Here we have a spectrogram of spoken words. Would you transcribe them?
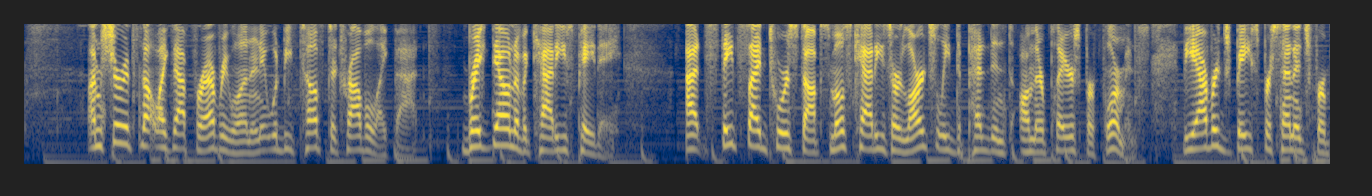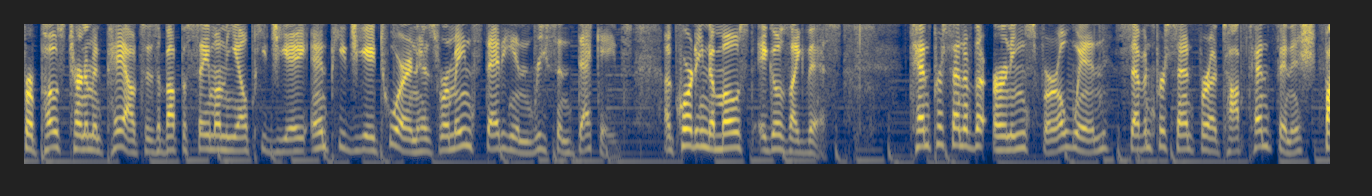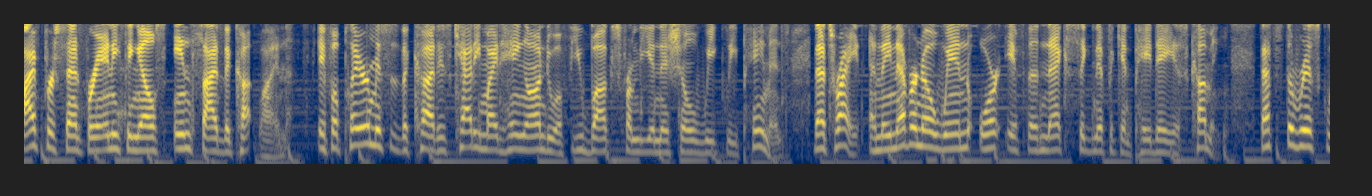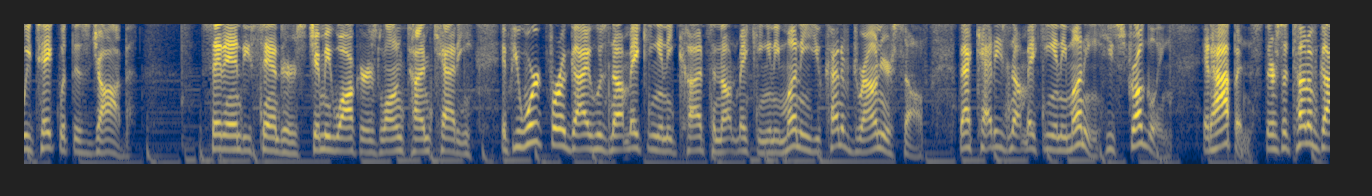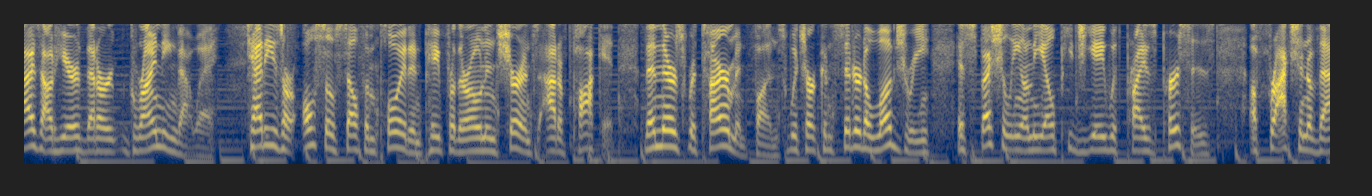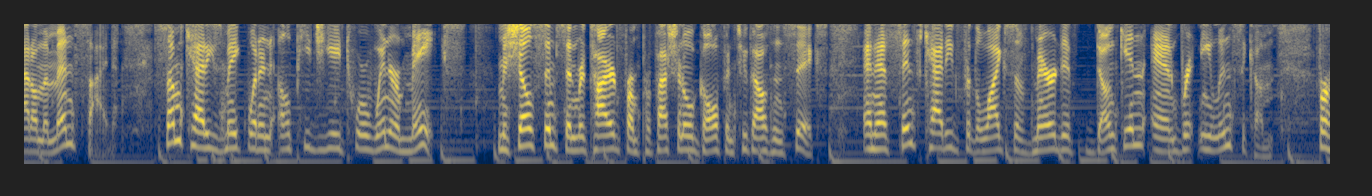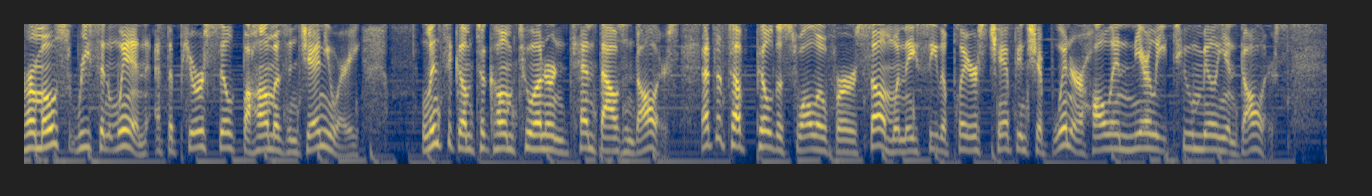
I'm sure it's not like that for everyone, and it would be tough to travel like that. Breakdown of a caddy's payday. At stateside tour stops, most caddies are largely dependent on their players' performance. The average base percentage for proposed tournament payouts is about the same on the LPGA and PGA Tour and has remained steady in recent decades. According to most, it goes like this 10% of the earnings for a win, 7% for a top 10 finish, 5% for anything else inside the cut line. If a player misses the cut, his caddy might hang on to a few bucks from the initial weekly payment. That's right, and they never know when or if the next significant payday is coming. That's the risk we take with this job. Said Andy Sanders, Jimmy Walker's longtime caddy. If you work for a guy who's not making any cuts and not making any money, you kind of drown yourself. That caddy's not making any money, he's struggling. It happens. There's a ton of guys out here that are grinding that way. Caddies are also self employed and pay for their own insurance out of pocket. Then there's retirement funds, which are considered a luxury, especially on the LPGA with prize purses, a fraction of that on the men's side. Some caddies make what an LPGA Tour winner makes. Michelle Simpson retired from professional golf in 2006 and has since caddied for the likes of Meredith Duncan and Brittany Lincicome. For her most recent win at the Pure Silk Bahamas in January, Lincicome took home $210,000. That's a tough pill to swallow for some when they see the Players' Championship winner haul in nearly $2 million.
